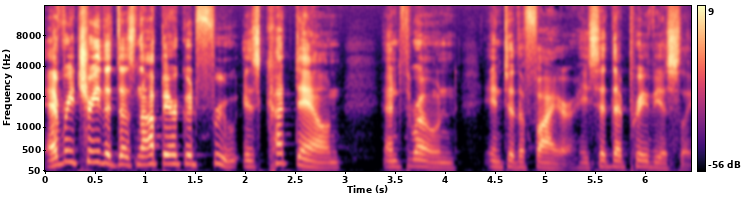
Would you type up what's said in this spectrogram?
Every tree that does not bear good fruit is cut down and thrown into the fire. He said that previously.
